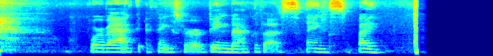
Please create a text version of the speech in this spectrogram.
we're back. Thanks for being back with us. Thanks. Bye.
